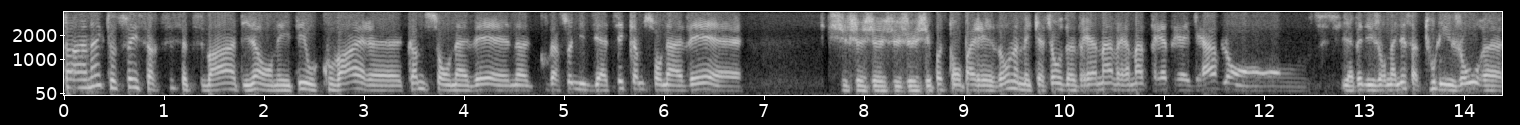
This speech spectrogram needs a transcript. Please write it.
pendant que tout ça est sorti cet hiver, puis là, on a été au couvert euh, comme si on avait notre couverture médiatique, comme si on avait, euh, je j'ai pas de comparaison, là, mais quelque chose de vraiment, vraiment très, très grave. Là, on- il y avait des journalistes à tous les jours euh,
